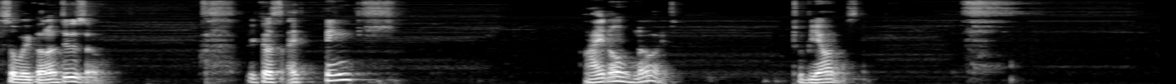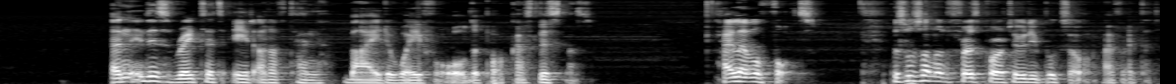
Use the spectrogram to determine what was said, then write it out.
So we're gonna do so because I think I don't know it, to be honest. And it is rated 8 out of 10, by the way, for all the podcast listeners. High level thoughts. This was one of the first productivity books, oh, I've read that.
